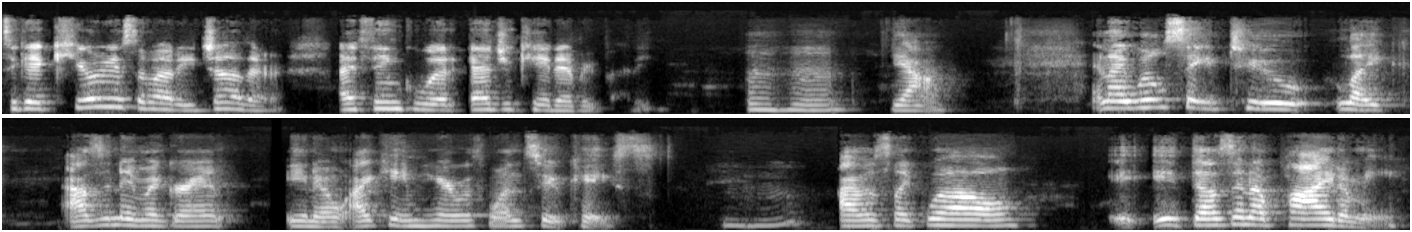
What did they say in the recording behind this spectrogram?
to get curious about each other i think would educate everybody mm-hmm. yeah and i will say too like as an immigrant you know i came here with one suitcase mm-hmm. i was like well it, it, doesn't apply to me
